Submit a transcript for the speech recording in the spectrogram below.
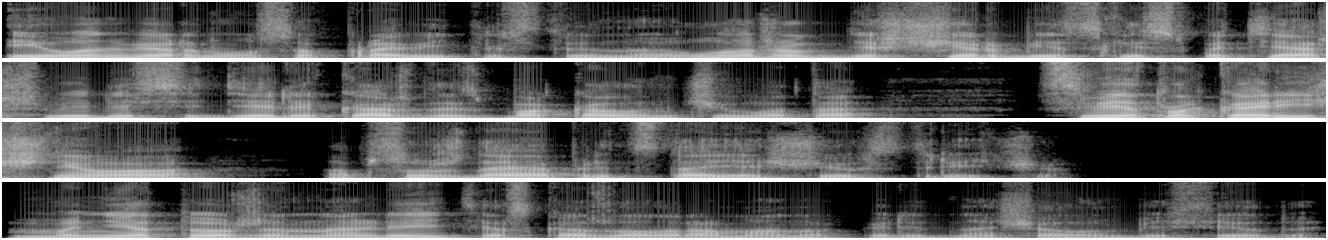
И он вернулся в правительственную ложу, где Щербицкий с Патиашвили сидели каждый с бокалом чего-то светло-коричневого, обсуждая предстоящую встречу. «Мне тоже налейте», — сказал Романов перед началом беседы.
